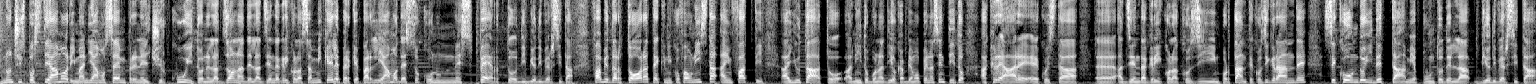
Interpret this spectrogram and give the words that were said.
Non ci spostiamo, rimaniamo sempre nel circuito, nella zona dell'azienda agricola San Michele perché parliamo adesso con un esperto di biodiversità. Fabio D'Artora, tecnico faunista, ha infatti aiutato Anito Bonadio che abbiamo appena sentito a creare eh, questa eh, azienda agricola così importante, così grande, secondo i dettami appunto della biodiversità.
